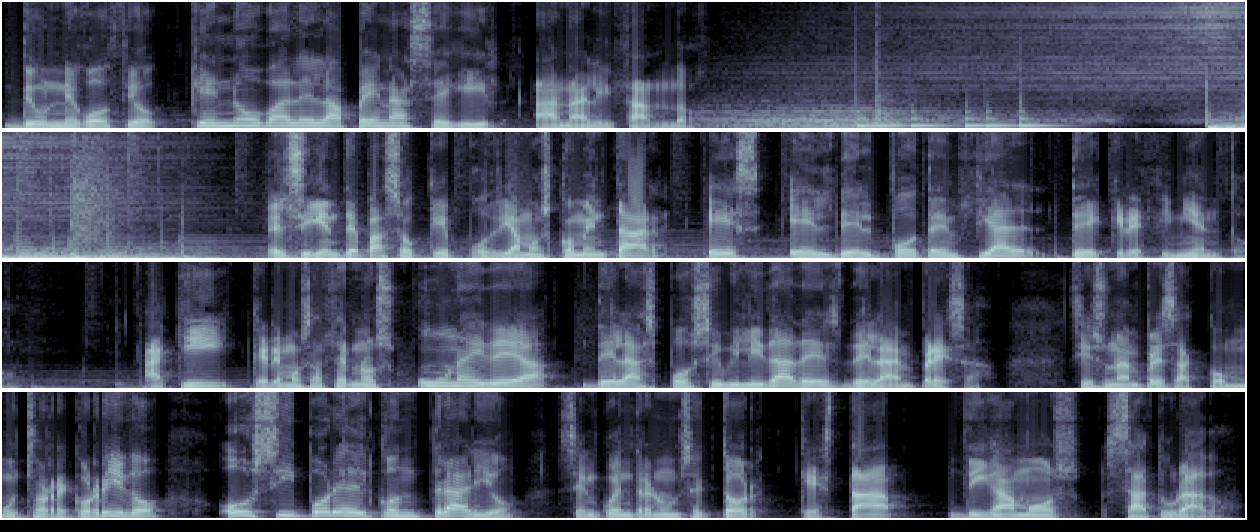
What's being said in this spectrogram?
de un negocio que no vale la pena seguir analizando. El siguiente paso que podríamos comentar es el del potencial de crecimiento. Aquí queremos hacernos una idea de las posibilidades de la empresa. Si es una empresa con mucho recorrido o si por el contrario se encuentra en un sector que está, digamos, saturado.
